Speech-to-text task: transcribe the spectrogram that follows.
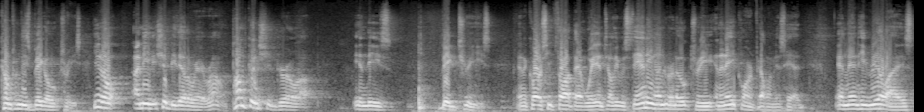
come from these big oak trees? You know, I mean, it should be the other way around. Pumpkins should grow up in these big trees. And of course, he thought that way until he was standing under an oak tree and an acorn fell on his head. And then he realized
